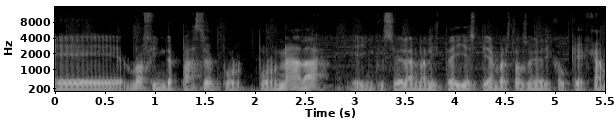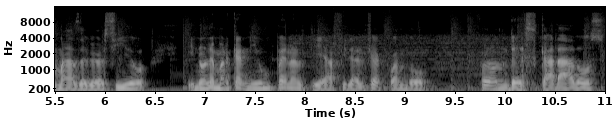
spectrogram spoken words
eh, roughing the passer por, por nada, e inclusive el analista de ESPN para Estados Unidos dijo que jamás debió haber sido, y no le marcan ni un penalti a Filadelfia cuando fueron descarados.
